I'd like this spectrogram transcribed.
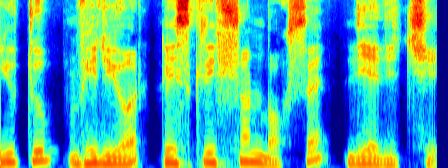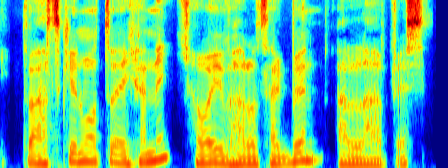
ইউটিউব ভিডিওর ডিসক্রিপশন বক্সে দিয়ে দিচ্ছি তো আজকের মতো এখানে সবাই ভালো থাকবেন আল্লাহ হাফেজ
